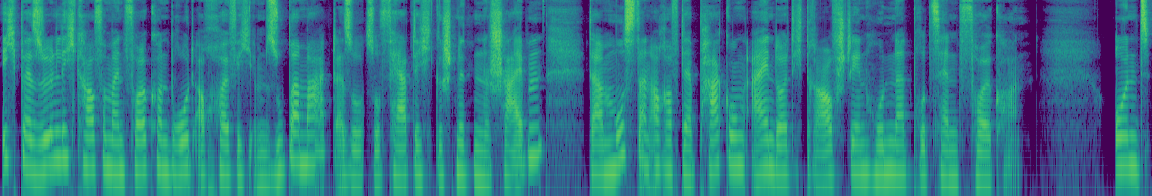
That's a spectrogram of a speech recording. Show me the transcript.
Ich persönlich kaufe mein Vollkornbrot auch häufig im Supermarkt, also so fertig geschnittene Scheiben. Da muss dann auch auf der Packung eindeutig draufstehen 100% Vollkorn. Und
